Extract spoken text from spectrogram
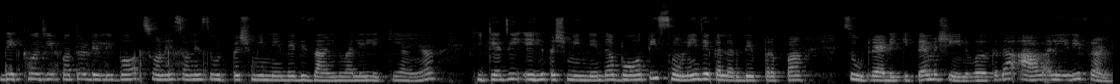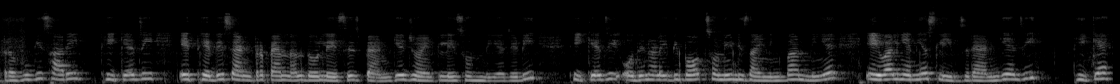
ਦੇਖੋ ਜੀ, ਆਪਾਂ ਤੁਹਾਡੇ ਲਈ ਬਹੁਤ ਸੋਹਣੇ ਸੋਹਣੇ ਸੂਟ ਪਸ਼ਮੀਨੇ ਦੇ ਡਿਜ਼ਾਈਨ ਵਾਲੇ ਲੈ ਕੇ ਆਏ ਆ ਠੀਕ ਹੈ ਜੀ? ਇਹ ਪਸ਼ਮੀਨੇ ਦਾ ਬਹੁਤ ਹੀ ਸੋਹਣੇ ਜਿਹੇ ਕਲਰ ਦੇ ਉੱਪਰ ਆਪਾਂ ਸੂਟ ਰੈਡੀ ਕੀਤਾ ਮਸ਼ੀਨ ਵਰਕ ਦਾ। ਆਹ ਵਾਲੀ ਇਹਦੀ ਫਰੰਟ ਰਹੂਗੀ ਸਾਰੀ। ਠੀਕ ਹੈ ਜੀ? ਇੱਥੇ ਦੇ ਸੈਂਟਰ ਪੈਨਲ ਦੋ ਲੇਸਿਸ ਪੈਣਗੇ ਜੁਆਇੰਟ ਲੇਸ ਹੁੰਦੀ ਹੈ ਜਿਹੜੀ। ਠੀਕ ਹੈ ਜੀ? ਉਹਦੇ ਨਾਲ ਇਹਦੀ ਬਹੁਤ ਸੋਹਣੀ ਡਿਜ਼ਾਈਨਿੰਗ ਬਣਨੀ ਹੈ। ਇਹ ਵਾਲੀਆਂ ਦੀਆਂ ਸਲੀਵਸ ਰਹਿਣਗੀਆਂ ਜੀ। ਠੀਕ ਹੈ,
